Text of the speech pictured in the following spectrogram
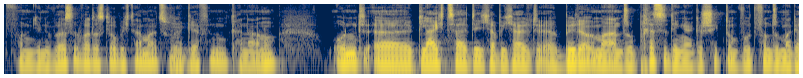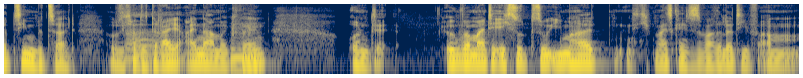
von Universal war das, glaube ich, damals, oder mhm. Geffen, keine Ahnung. Und äh, gleichzeitig habe ich halt äh, Bilder immer an so Pressedinger geschickt und wurde von so Magazinen bezahlt. Also ich ah. hatte drei Einnahmequellen. Mhm. Und irgendwann meinte ich so zu ihm halt, ich weiß gar nicht, das war relativ am,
